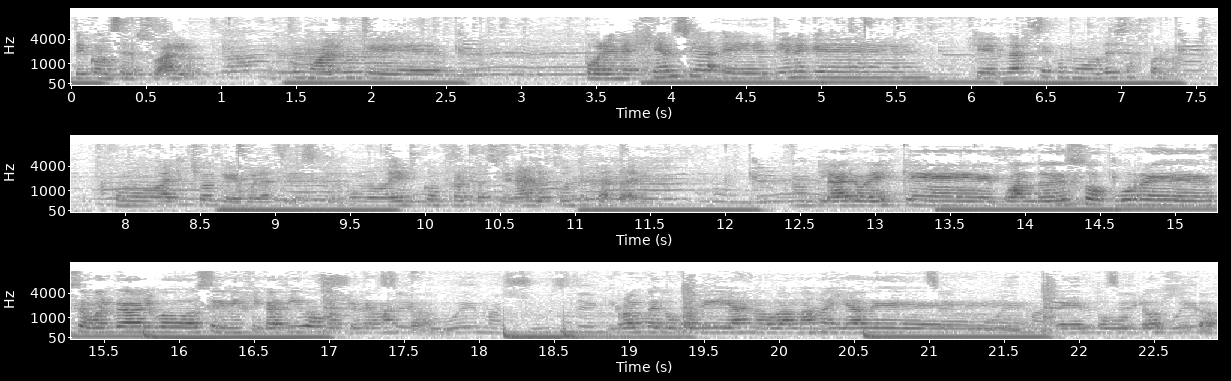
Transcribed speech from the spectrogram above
de consensuarlo, es como algo que por emergencia eh, tiene que, que darse como de esa forma, como al choque, por así decirlo, como es confrontacional, es contestatario. Claro, es que cuando eso ocurre se vuelve algo significativo porque te marca. Rompe tu cotidiano, va más allá de, de tu lógica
